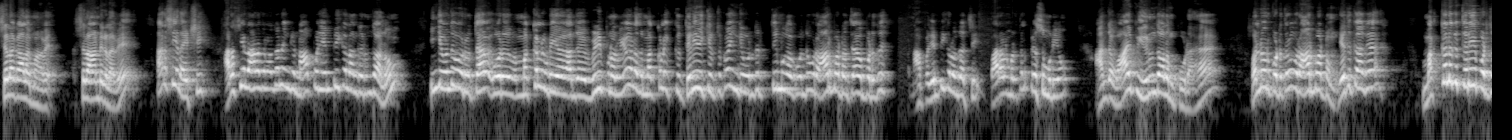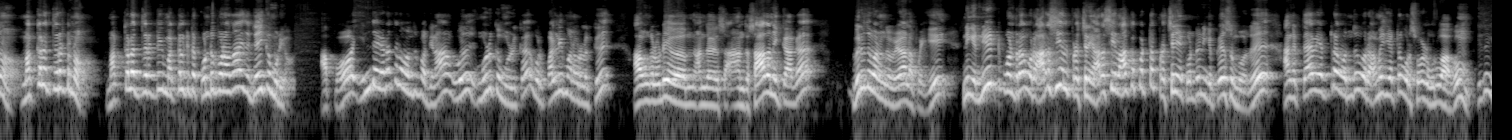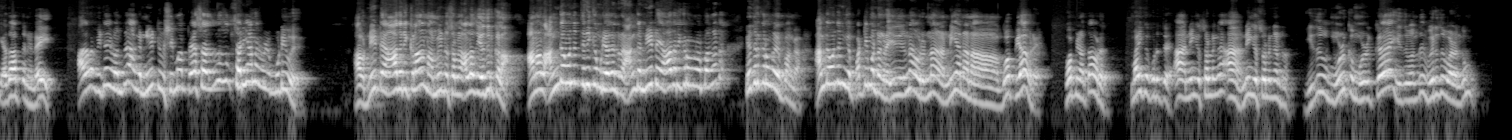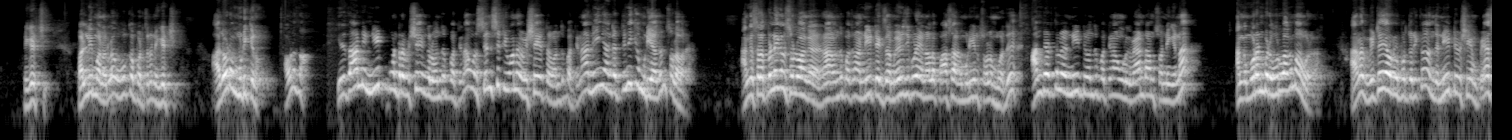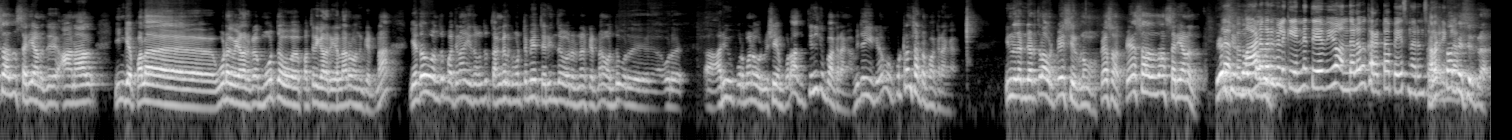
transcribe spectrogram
சில காலமாகவே சில ஆண்டுகளாகவே அரசியல் ஆயிடுச்சு. அரசியல் ஆனதுனால தான் இங்கே நாற்பது எம்பிக்கள் அங்கே இருந்தாலும் இங்கே வந்து ஒரு தேவை ஒரு மக்களுடைய அந்த விழிப்புணர்வையோ அல்லது மக்களுக்கு தெரிவிக்கிறதுக்கோ இங்கே வந்து திமுகவுக்கு வந்து ஒரு ஆர்ப்பாட்டம் தேவைப்படுது. நாற்பது எம்பிக்கள் வந்தாச்சு. பாராளுமன்றத்தில் பேச முடியும். அந்த வாய்ப்பு இருந்தாலும் கூட வள்ளுவர் கோட்டத்தில் ஒரு ஆர்ப்பாட்டம். எதுக்காக? மக்களுக்கு தெரியப்படுத்தணும். மக்களை திரட்டணும். மக்களை திரட்டி மக்கள்கிட்ட கொண்டு போனால் தான் இது ஜெயிக்க முடியும். அப்போது இந்த இடத்துல வந்து பார்த்தீங்கன்னா ஒரு முழுக்க முழுக்க ஒரு பள்ளி மாணவர்களுக்கு அவங்களுடைய அந்த சா- அந்த சாதனைக்காக விருது வழங்கும் விழாவில் போய் நீங்கள் நீட் போன்ற ஒரு அரசியல் பிரச்சனை அரசியல் ஆக்கப்பட்ட பிரச்சனையை கொண்டு நீங்கள் பேசும்போது அங்கே தேவையற்ற வந்து ஒரு அமைதியற்ற ஒரு சூழல் உருவாகும். இது யதார்த்த நிலை. அதனால் விஜய் வந்து அங்கே நீட்டு விஷயமா பேசாதது சரியான முடிவு. அவர் நீட்டை ஆதரிக்கலாம் நான் மீண்டும் சொல்ல அல்லது எதிர்க்கலாம். ஆனால் அங்கே வந்து திணிக்க முடியாதுன்ற அங்கே நீட்டை ஆதரிக்கிறவங்க இருப்பாங்க எதிர்க்கிறவங்க இருப்பாங்க. அங்கே வந்து நீங்கள் பட்டிமன்றம் கிடையாது. இது என்ன அவர் என்ன நீயா நான் கோபியா அவர்? கோபிநாத்தா அவர்? மைக்கை கொடுத்து ஆ நீங்கள் சொல்லுங்க ஆ நீங்கள் சொல்லுங்கன்றது. இது முழுக்க முழுக்க இது வந்து விருது வழங்கும் நிகழ்ச்சி. பள்ளி மாணவர்களை ஊக்கப்படுத்துகிற நிகழ்ச்சி. அதோடு முடிக்கணும். அவ்வளோதான் இது தாண்டி நீட் போன்ற விஷயங்கள் வந்து பார்த்தீங்கன்னா ஒரு சென்சிட்டிவான விஷயத்தை வந்து பார்த்தீங்கன்னா நீங்கள் அங்கே திணிக்க முடியாதுன்னு சொல்ல வரேன். அங்கே சில பிள்ளைகள் சொல்லுவாங்க நான் வந்து பார்த்தீங்கன்னா நீட் எக்ஸாம் எழுதி கூட என்னால் பாஸ் ஆக முடியும்னு சொல்லும்போது அந்த இடத்துல நீட் வந்து பார்த்தீங்கன்னா உங்களுக்கு வேண்டாம்னு சொன்னீங்கன்னா அங்கே முரண்பாடு உருவாகமாக வரும் அதனால் விஜய் அவர்களை பொறுத்த வரைக்கும் அந்த நீட் விஷயம் பேசாதது சரியானது. ஆனால் இங்கே பல ஊடகவியலாளர்கள் மூத்த பத்திரிகையாளர்கள் எல்லாரும் வந்து கேட்டினா ஏதோ வந்து பார்த்தீங்கன்னா இது வந்து தங்களுக்கு மட்டுமே தெரிந்த ஒரு என்ன கேட்டால் வந்து ஒரு ஒரு அறிவுபூர்வமான ஒரு விஷயம் போல அது திணிக்க பார்க்குறாங்க விஜய்க்கு ஒரு குற்றம் சாட்ட பார்க்குறாங்க இன்னும் ரெண்டு இடத்துல அவர் பேசியிருக்கணும். பேச பேசாதது தான் சரியானது. மாணவர்களுக்கு என்ன தேவையோ அந்த அளவு கரெக்டா பேசினாருன்னு கரெக்டாக பேசியிருக்கிறார்.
